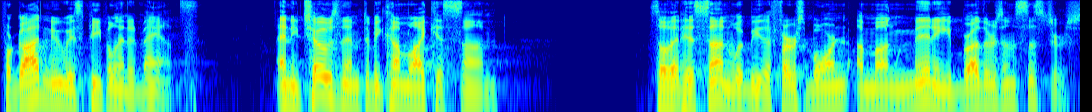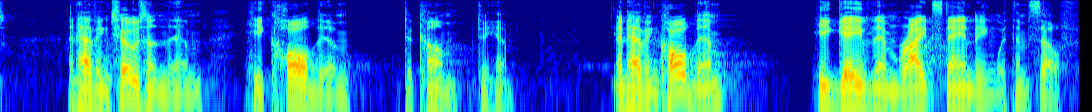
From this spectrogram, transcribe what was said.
For God knew his people in advance, and he chose them to become like his son, so that his son would be the firstborn among many brothers and sisters. And having chosen them, he called them to come to him. And having called them, he gave them right standing with himself.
